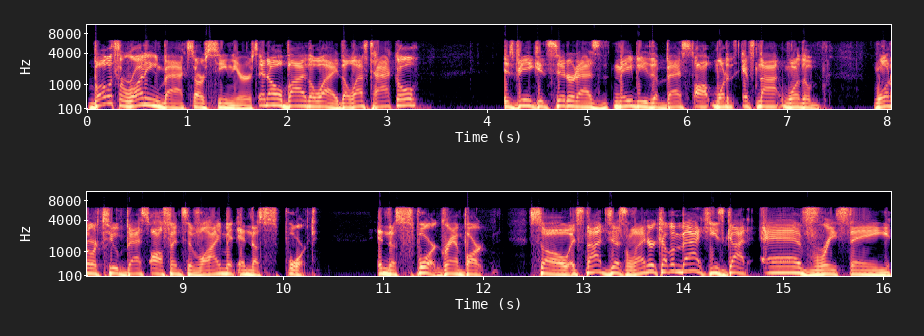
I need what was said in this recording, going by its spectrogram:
Both running backs are seniors. And oh, by the way, the left tackle is being considered as maybe the best, uh, one, if not one of the one or two best offensive linemen in the sport. In the sport, Graham Barton. So it's not just Leonard coming back. He's got everything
